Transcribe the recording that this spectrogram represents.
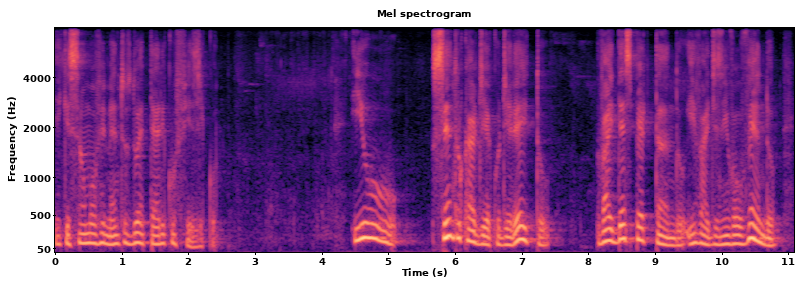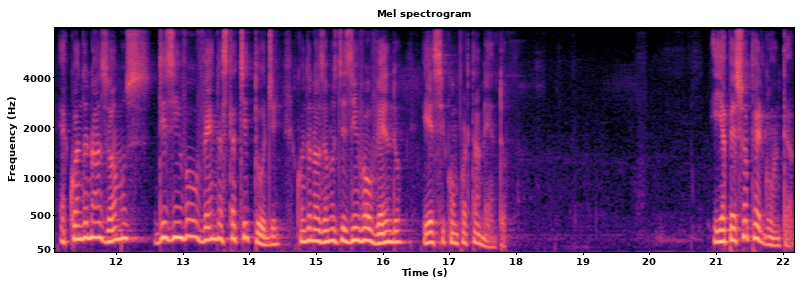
e que são movimentos do etérico físico. E o centro cardíaco direito vai despertando e vai desenvolvendo é quando nós vamos desenvolvendo esta atitude, quando nós vamos desenvolvendo esse comportamento. E a pessoa pergunta:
